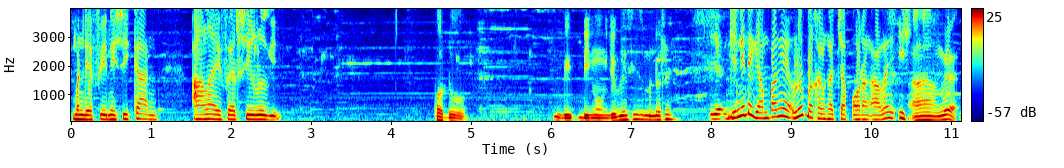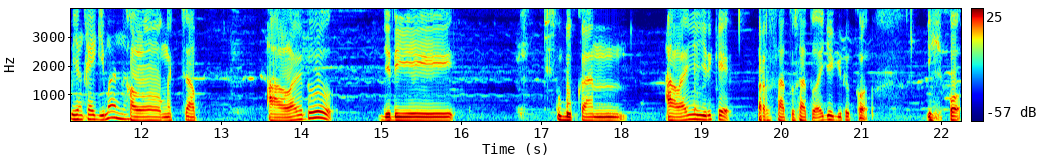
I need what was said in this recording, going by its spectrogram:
mendefinisikan alay versi lu Gi. Waduh. Bi- bingung juga sih sebenarnya. Ya gini deh gampangnya, lu bakal ngecap orang alay ih Ah, enggak. yang kayak gimana? Kalau ngecap alay itu jadi bukan alaynya jadi kayak per satu-satu aja gitu kok. Ih kok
